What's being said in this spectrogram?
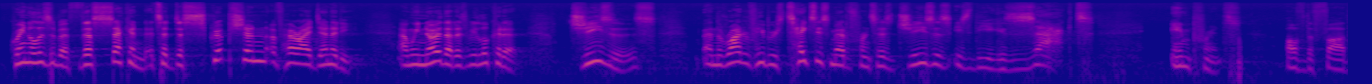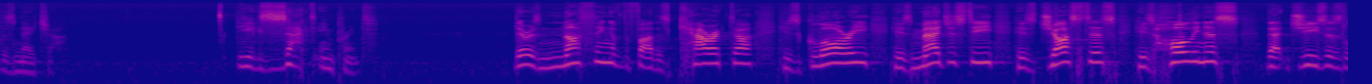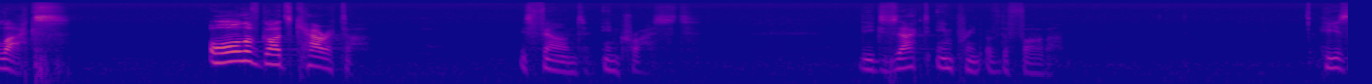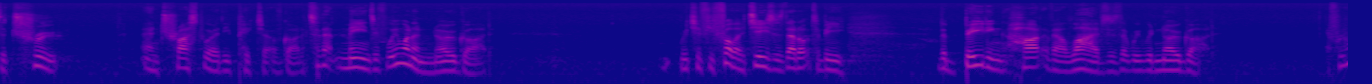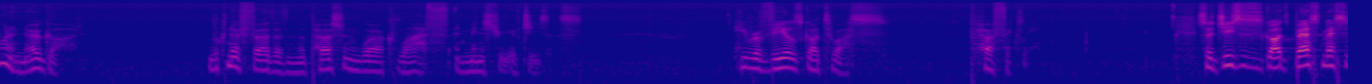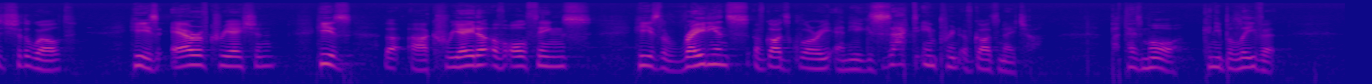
Queen Elizabeth II. It's a description of her identity. And we know that as we look at it. Jesus, and the writer of Hebrews takes this metaphor and says Jesus is the exact imprint of the Father's nature. The exact imprint. There is nothing of the Father's character, His glory, His majesty, His justice, His holiness that Jesus lacks. All of God's character is found in Christ. The exact imprint of the Father. He is the true and trustworthy picture of God. And so that means if we want to know God, which if you follow Jesus, that ought to be the beating heart of our lives, is that we would know God. If we want to know God, look no further than the person, work, life, and ministry of Jesus. He reveals God to us perfectly. So, Jesus is God's best message to the world. He is heir of creation. He is the uh, creator of all things. He is the radiance of God's glory and the exact imprint of God's nature. But there's more. Can you believe it?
